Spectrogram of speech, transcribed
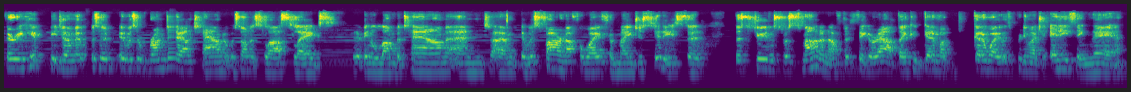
very hippie. Um, it was a it was a rundown town. It was on its last legs. It had been a lumber town, and um, it was far enough away from major cities that the students were smart enough to figure out they could get them get away with pretty much anything there.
